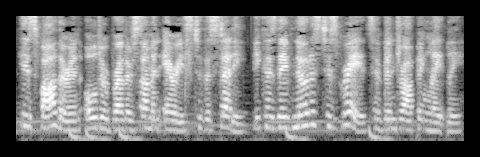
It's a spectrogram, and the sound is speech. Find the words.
His father and older brother summon Ares to the study because they've noticed his grades have been dropping lately.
